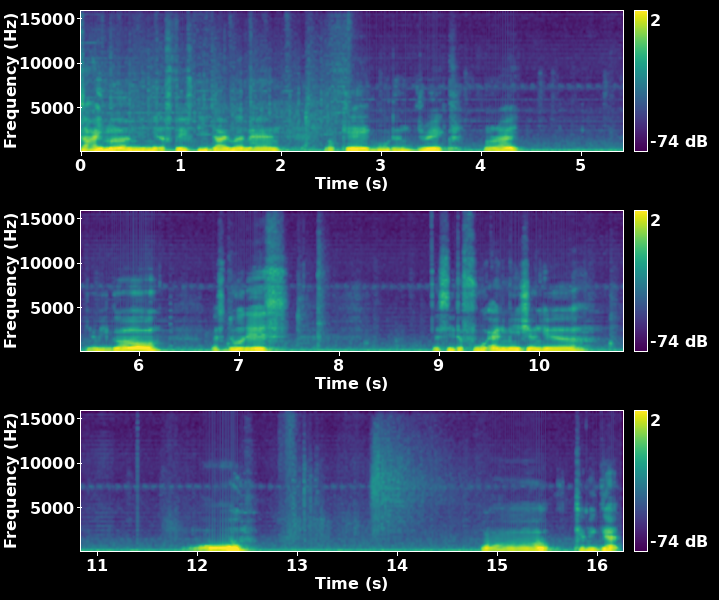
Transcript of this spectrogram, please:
diamond. We need a 50 diamond man. Okay, Golden Drake. Alright. Here we go. Let's do this. Let's see the full animation here. Oh! Oh! Can we get...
